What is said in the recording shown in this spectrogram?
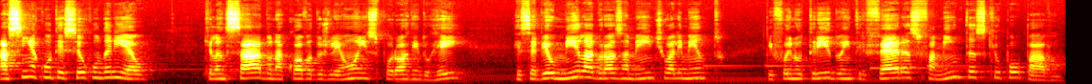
Assim aconteceu com Daniel, que, lançado na cova dos leões por ordem do rei, recebeu milagrosamente o alimento e foi nutrido entre feras famintas que o poupavam.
